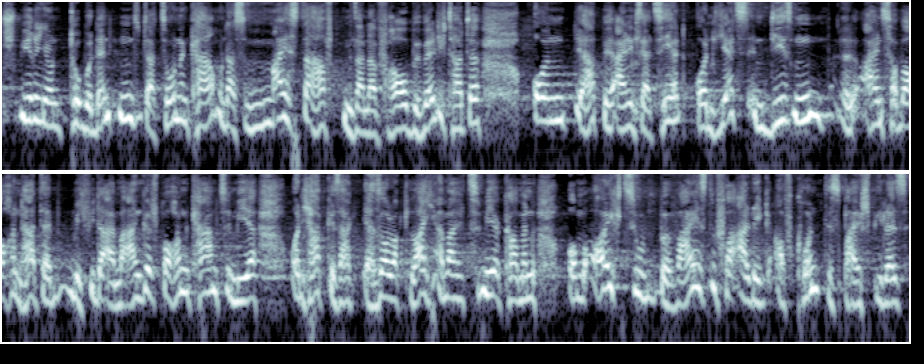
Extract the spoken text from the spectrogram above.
schwierigen und turbulenten Situationen kam und das meisterhaft mit seiner Frau bewältigt hatte. Und er hat mir einiges erzählt. Und jetzt in diesen äh, ein, zwei Wochen hat er mich wieder einmal angesprochen, kam zu mir und ich habe gesagt, er soll doch gleich einmal zu mir kommen, um euch zu beweisen, vor allen Dingen aufgrund des Beispieles,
